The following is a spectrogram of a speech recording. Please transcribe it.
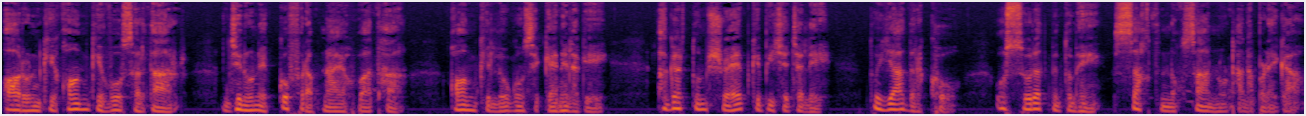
اور ان کی قوم کے وہ سردار جنہوں نے کفر اپنایا ہوا تھا، قوم کے لوگوں سے کہنے لگے، اگر تم شعیب کے پیچھے چلے تو یاد رکھو، اس صورت میں تمہیں سخت نقصان اٹھانا پڑے گا۔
